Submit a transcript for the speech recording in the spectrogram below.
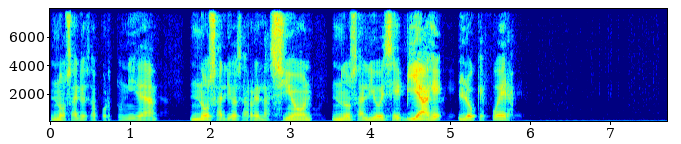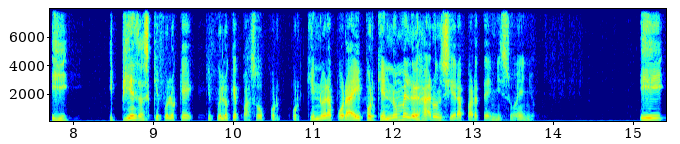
no salió esa oportunidad, no salió esa relación, no salió ese viaje, lo que fuera. Y, piensas, ¿qué fue lo que, fue lo que pasó? ¿Por, qué no era por ahí? ¿Por qué no me lo dejaron si era parte de mi sueño? Y,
